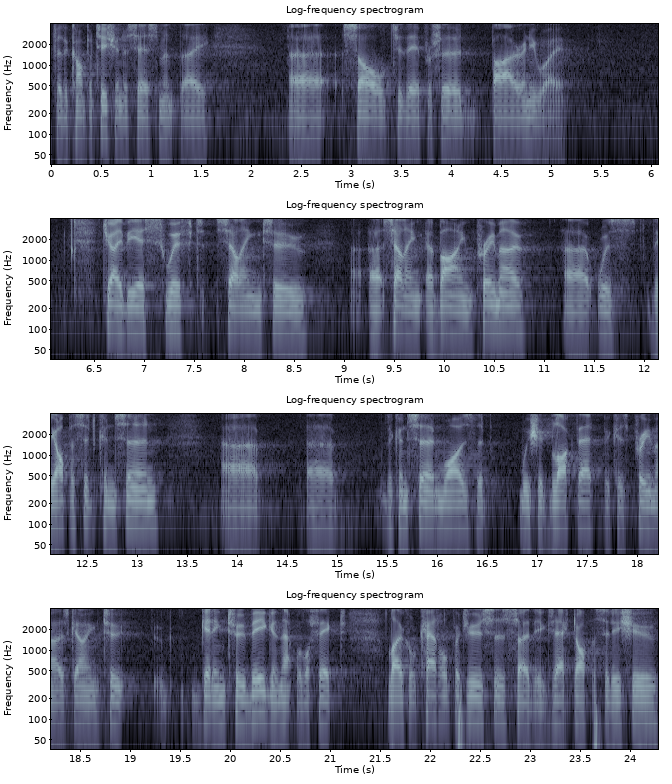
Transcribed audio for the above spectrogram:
for the competition assessment. They uh, sold to their preferred buyer anyway. JBS Swift selling to uh, selling uh, buying Primo uh, was the opposite concern. Uh, uh, the concern was that we should block that because Primo is going to getting too big and that will affect local cattle producers, so the exact opposite issue.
